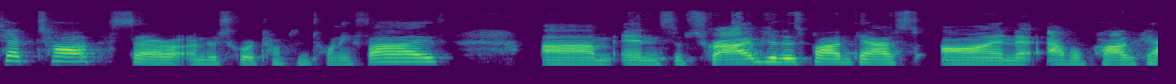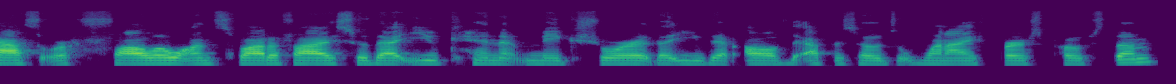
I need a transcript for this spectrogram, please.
TikTok, Sarah underscore Thompson 25. Um, and subscribe to this podcast on Apple Podcasts or follow on Spotify so that you can make sure that you get all of the episodes when I first post them.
